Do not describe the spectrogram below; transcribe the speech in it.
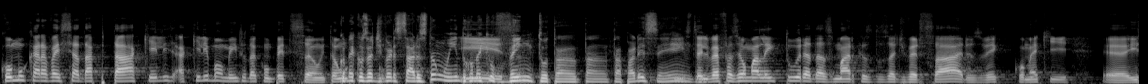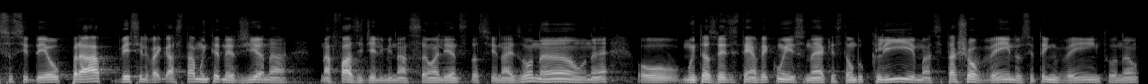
como o cara vai se adaptar àquele, àquele momento da competição. Então, como é que os adversários estão indo, isso. como é que o vento tá, tá, tá aparecendo. Isso. Então, ele vai fazer uma leitura das marcas dos adversários, ver como é que é, isso se deu, para ver se ele vai gastar muita energia na, na fase de eliminação ali antes das finais ou não, né? Ou muitas vezes tem a ver com isso, né? A questão do clima, se está chovendo, se tem vento ou não.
